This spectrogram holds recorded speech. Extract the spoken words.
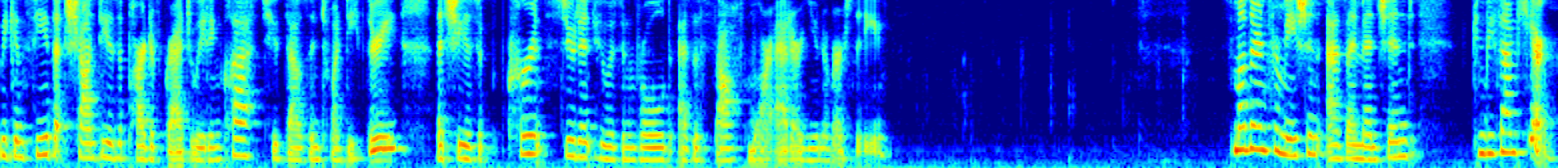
We can see that Shanti is a part of graduating class 2023, that she is a current student who is enrolled as a sophomore at our university. Some other information, as I mentioned, can be found here.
